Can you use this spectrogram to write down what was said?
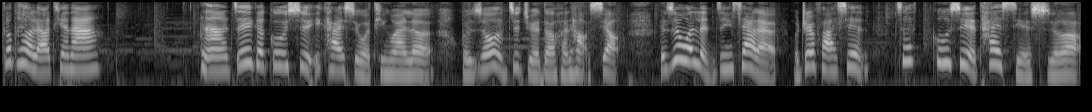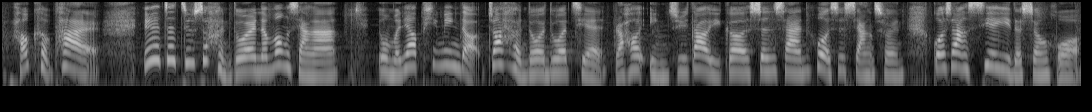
跟朋友聊天啊。”那这个故事一开始我听完了，我之后就觉得很好笑。可是我冷静下来，我就发现这故事也太写实了，好可怕哎！因为这就是很多人的梦想啊。我们要拼命的赚很多很多钱，然后隐居到一个深山或者是乡村，过上惬意的生活。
